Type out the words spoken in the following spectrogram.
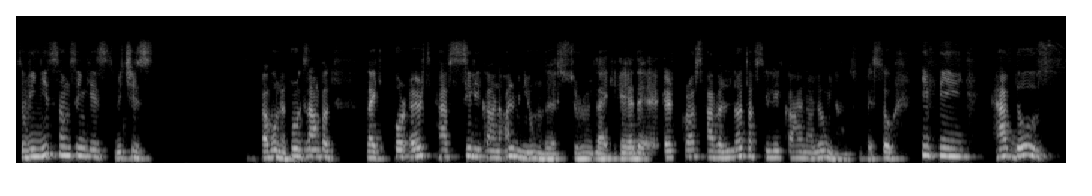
So we need something is which is abundant. For example, like our Earth have silica and aluminum. The like uh, the Earth crust have a lot of silica and aluminum on surface. So if we have those,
